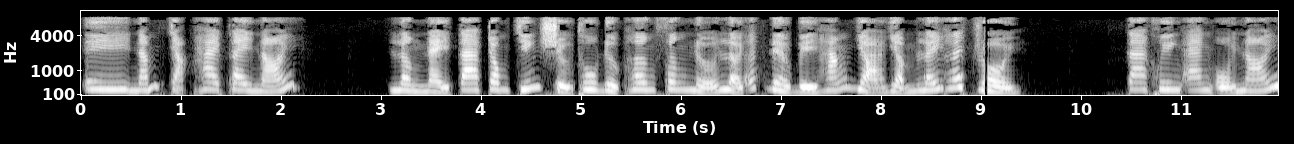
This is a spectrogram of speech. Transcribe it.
Y nắm chặt hai tay nói. Lần này ta trong chiến sự thu được hơn phân nửa lợi ích đều bị hắn dọa dẫm lấy hết rồi. Ta khuyên an ủi nói.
